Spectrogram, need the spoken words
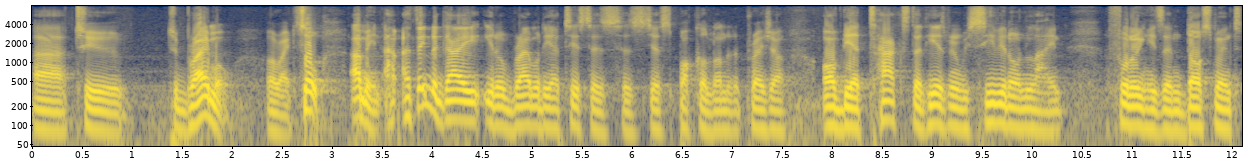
uh, to to Brymo. All right. So, I mean, I, think the guy, you know, Brymo, the artist, has, has just buckled under the pressure of the attacks that he has been receiving online following his endorsement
